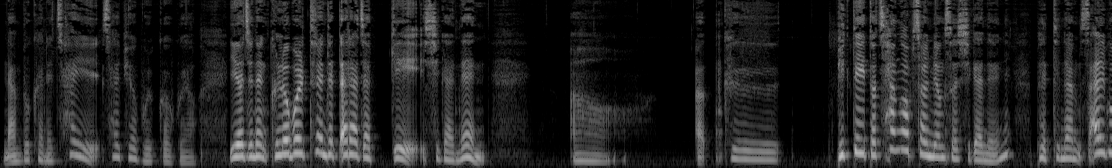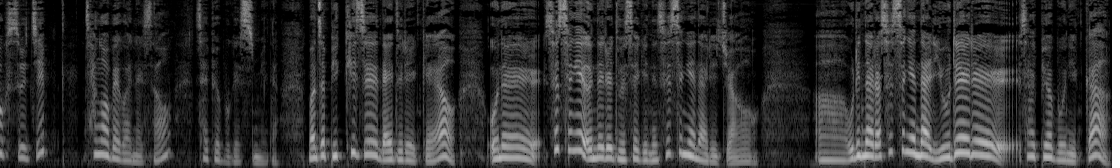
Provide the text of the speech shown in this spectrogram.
남북한의 차이 살펴볼 거고요. 이어지는 글로벌 트렌드 따라잡기 시간엔, 어, 아, 그, 빅데이터 창업 설명서 시간엔 베트남 쌀국수집 창업에 관해서 살펴보겠습니다. 먼저 빅퀴즈 내드릴게요. 오늘 스승의 은혜를 되새기는 스승의 날이죠. 아, 우리나라 스승의 날 유래를 살펴보니까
